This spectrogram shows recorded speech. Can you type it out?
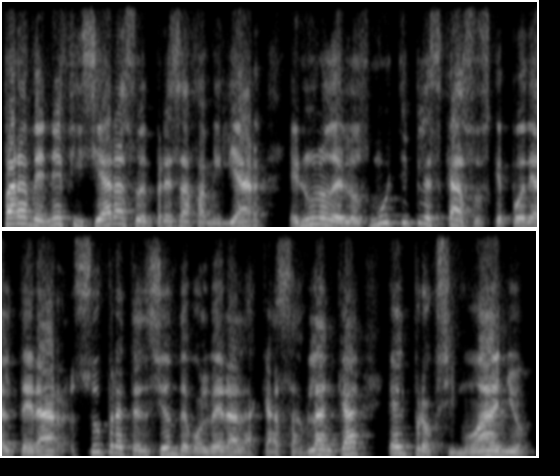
para beneficiar a su empresa familiar en uno de los múltiples casos que puede alterar su pretensión de volver a la Casa Blanca el próximo año.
